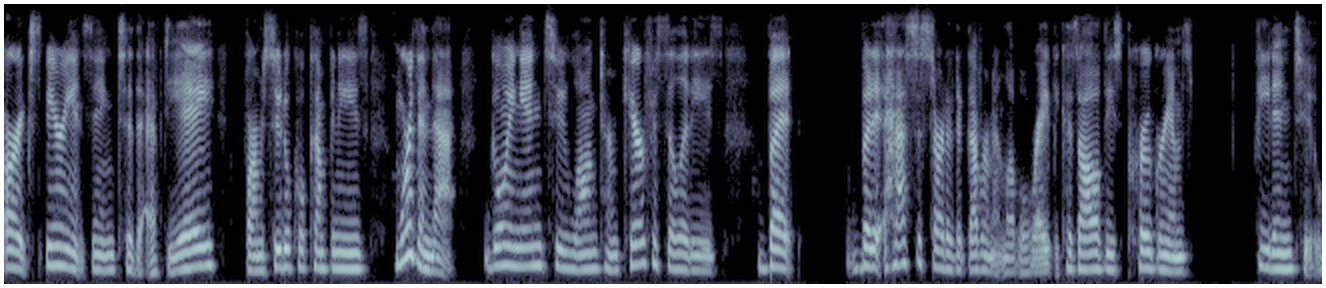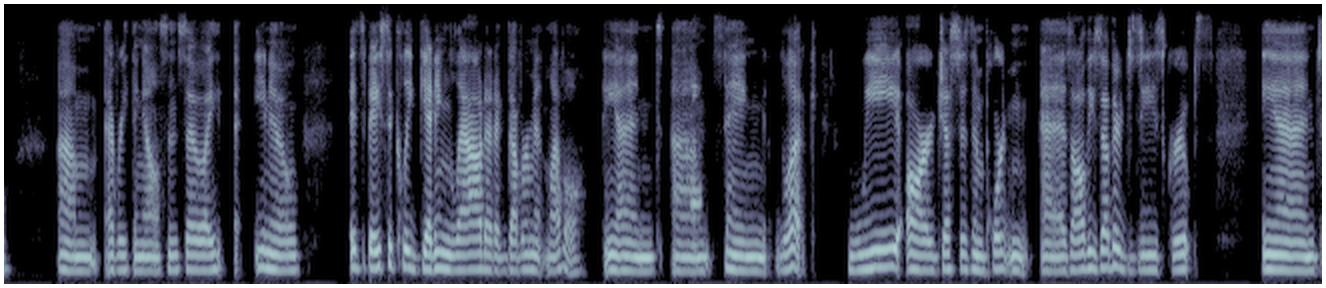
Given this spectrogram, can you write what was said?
are experiencing to the FDA, pharmaceutical companies, more than that, going into long-term care facilities, but but it has to start at a government level, right? Because all of these programs feed into um, everything else, and so I, you know, it's basically getting loud at a government level and um, saying, look, we are just as important as all these other disease groups and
